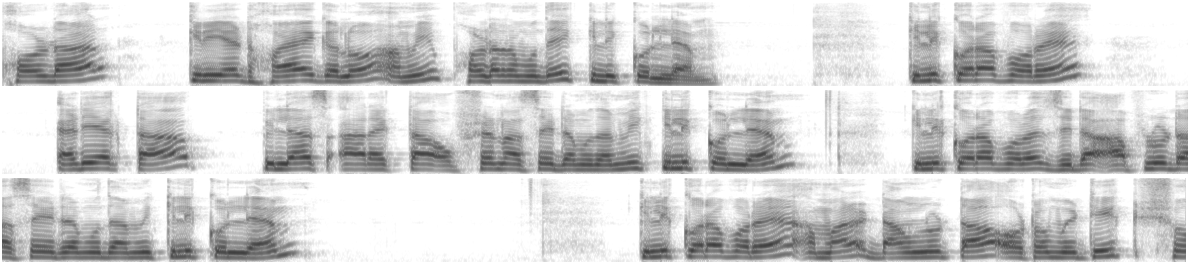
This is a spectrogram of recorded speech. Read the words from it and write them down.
ফোল্ডার ক্রিয়েট হয়ে গেল, আমি ফোল্ডারের মধ্যে ক্লিক করলাম। ক্লিক করার পরে এটি একটা প্লাস আর একটা অপশান আছে, এটার মধ্যে আমি ক্লিক করলাম। ক্লিক করার পরে যেটা আপলোড আছে, এটার মধ্যে আমি ক্লিক করলাম। ক্লিক করার পরে আমার ডাউনলোডটা অটোমেটিক শো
